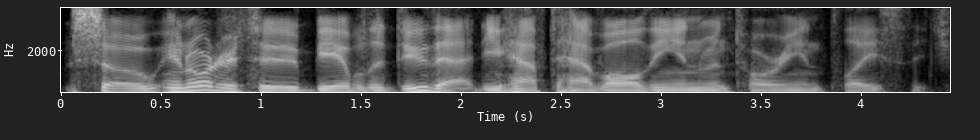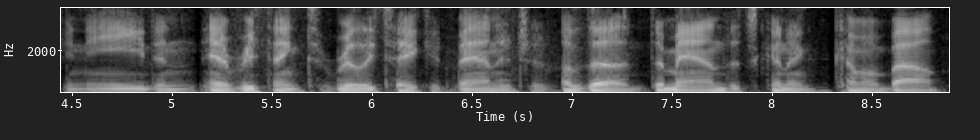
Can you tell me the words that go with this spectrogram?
So, in order to be able to do that, you have to have all the inventory in place that you need and everything to really take advantage of, of the demand that's going to come about.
